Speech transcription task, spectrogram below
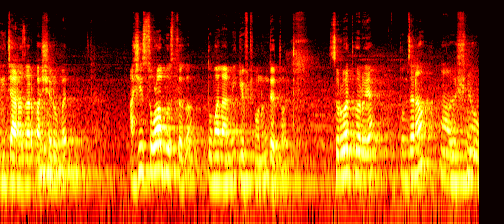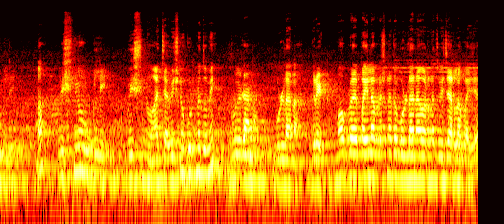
ही चार हजार पाचशे रुपये. अशी सोळा पुस्तकं तुम्हाला आम्ही गिफ्ट म्हणून देतो. सुरुवात करूया. तुमचं नाव? विष्णू उगले. हां? विष्णू उगले. विष्णू. अच्छा विष्णू कुठनं तुम्ही? बुलढाणा. बुलढाणा. ग्रेट मग पहिला प्रश्न तर बुलढाण्यावरनंच विचारला पाहिजे.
